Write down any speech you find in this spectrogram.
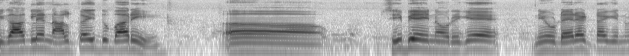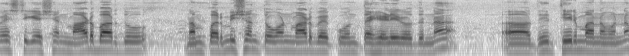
ಈಗಾಗಲೇ ನಾಲ್ಕೈದು ಬಾರಿ ಸಿ ಬಿ ಐನವರಿಗೆ ನೀವು ಡೈರೆಕ್ಟಾಗಿ ಇನ್ವೆಸ್ಟಿಗೇಷನ್ ಮಾಡಬಾರ್ದು, ನಮ್ಮ ಪರ್ಮಿಷನ್ ತೊಗೊಂಡು ಮಾಡಬೇಕು ಅಂತ ಹೇಳಿರೋದನ್ನು ತೀರ್ಮಾನವನ್ನು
